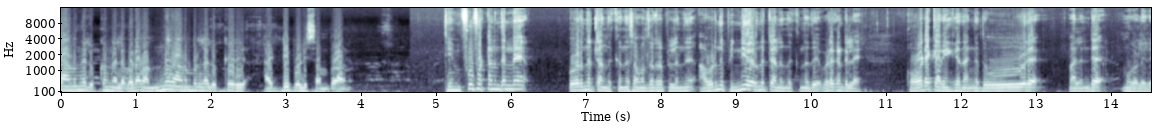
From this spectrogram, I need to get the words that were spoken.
കാണുന്ന ലുക്കൊന്നല്ല ഇവിടെ വന്ന് കാണുമ്പോഴുള്ള ലുക്ക് ഒരു അടിപൊളി സംഭവമാണ്. തിംഫു പട്ടണം തന്നെ ഉയർന്നിട്ടാണ് നിൽക്കുന്നത് സമുദ്രപ്പിൽ നിന്ന്. അവിടുന്ന് പിന്നെ ഉയർന്നിട്ടാണ് നിൽക്കുന്നത്. ഇവിടെ കണ്ടില്ലേ? കോടയ്ക്ക് ഇറങ്ങിക്കുന്നത് അങ്ങ് ദൂരെ മലന്റെ മുകളിൽ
